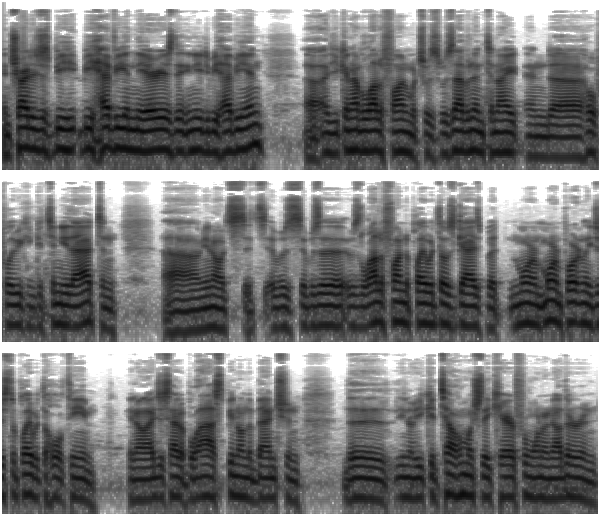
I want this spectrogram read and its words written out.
and try to just be be heavy in the areas that you need to be heavy in, uh, you can have a lot of fun, which was was evident tonight, and uh, hopefully we can continue that. And uh, you know, it's it's it was it was a it was a lot of fun to play with those guys, but more more importantly, just to play with the whole team. You know, I just had a blast being on the bench, and the you know you could tell how much they care for one another, and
